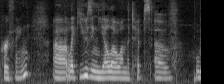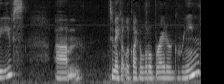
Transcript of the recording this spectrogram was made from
per thing, uh, like using yellow on the tips of leaves. Um, to make it look like a little brighter green.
